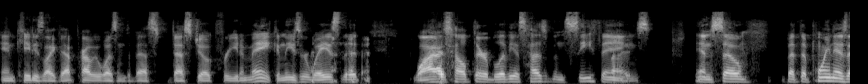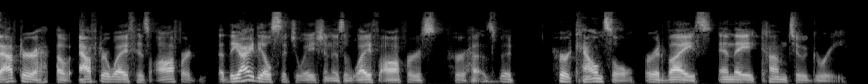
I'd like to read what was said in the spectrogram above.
and katie's like that probably wasn't the best best joke for you to make. And these are ways that wives help their oblivious husbands see things. Right. and so but the point is after uh, after a wife has offered the ideal situation is a wife offers her husband her counsel or advice and they come to agree.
